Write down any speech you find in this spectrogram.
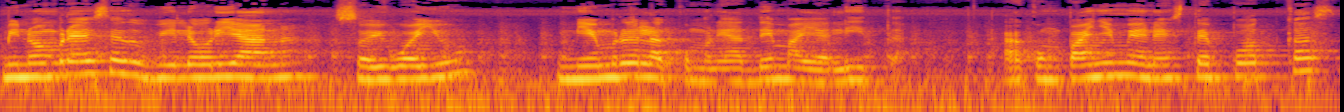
Mi nombre es Eduvile Oriana, soy guayú, miembro de la comunidad de Mayalita. Acompáñeme en este podcast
